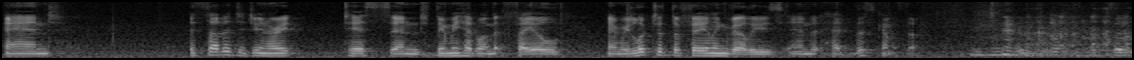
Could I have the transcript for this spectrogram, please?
And it started to generate tests and then we had one that failed and we looked at the failing values and it had this kind of stuff. so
